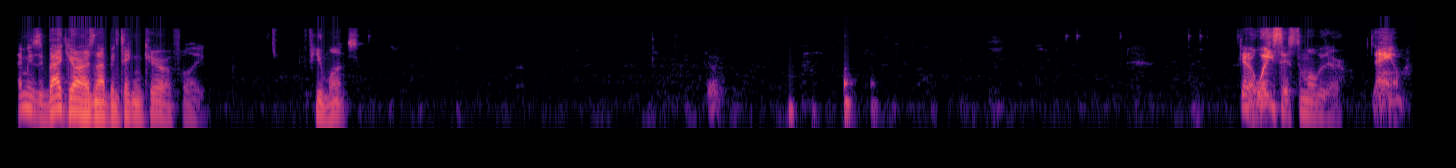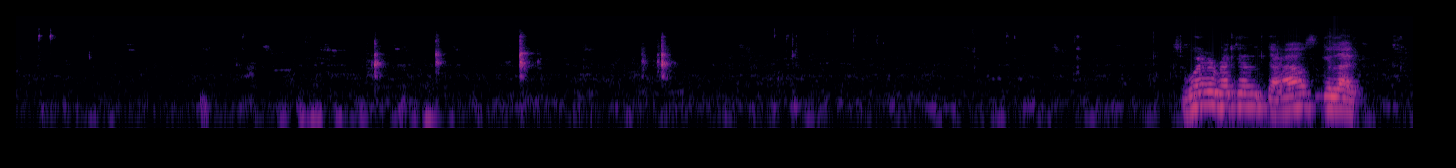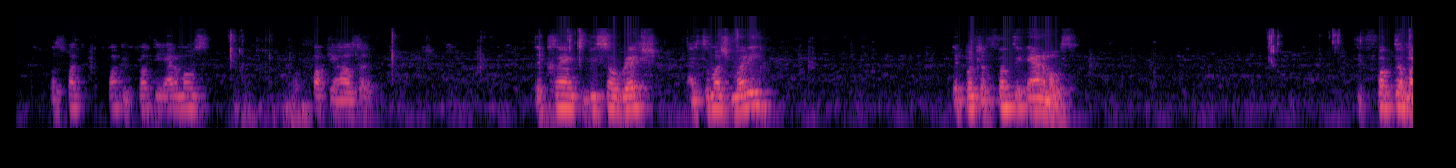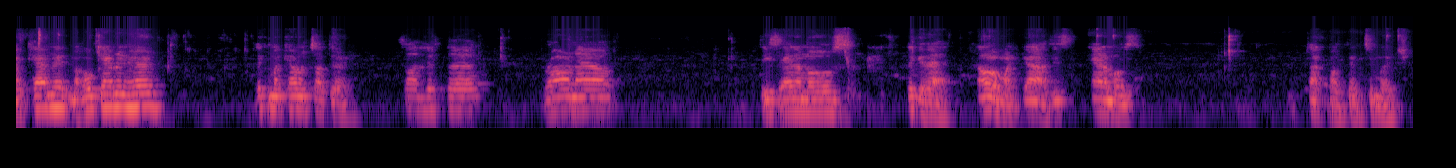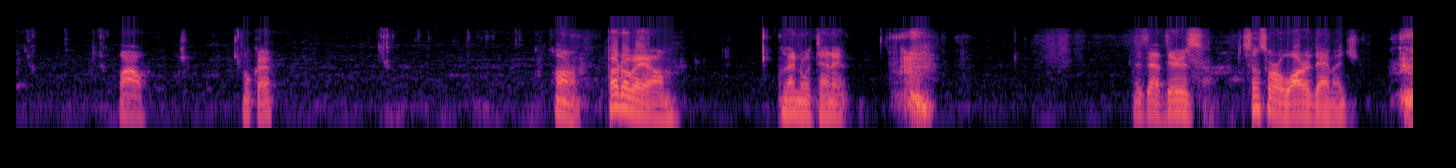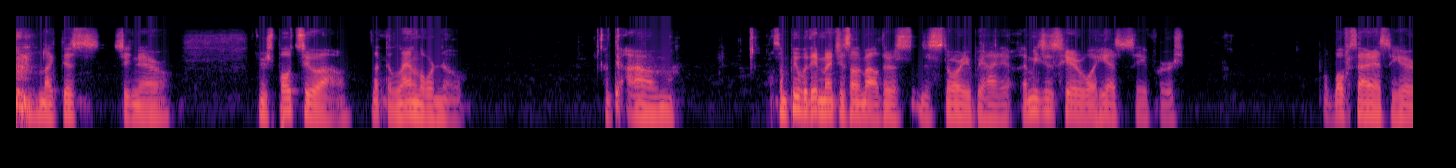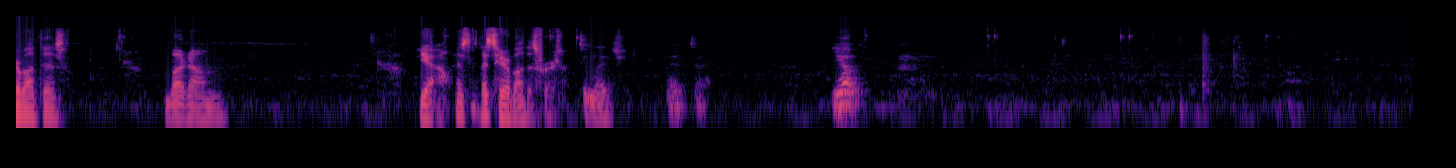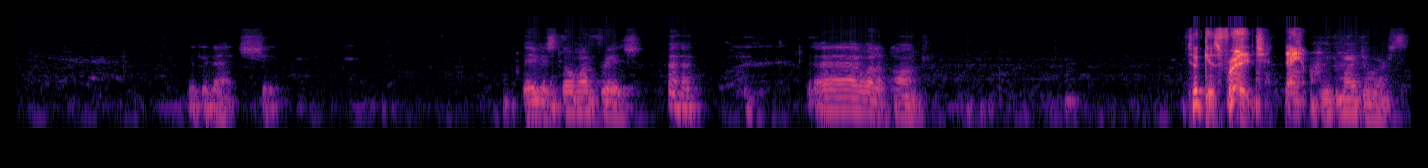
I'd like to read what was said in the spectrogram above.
That means the backyard has not been taken care of for like few months. Get a waste system over there. Damn. Whoever rented the house, get like Those fuck, fucking filthy animals. Fuck your house up. They claim to be so rich, and so much money. They're a bunch of filthy animals. They fucked up my cabinet, my whole cabinet here. Look at my countertop there. It's all lifted up, brown out. These animals, look at that. Oh my God, these animals. Talk about them too much. Wow. Okay. Um, part of a um, landlord tenant is that there's some sort of water damage, like this scenario, you're supposed to uh, let the landlord know. Um, some people did mention something about there's the story behind it. Let me just hear what he has to say first. Well, both sides has to hear about this, but um, yeah, let's let's hear about this first. too much. But, uh, yep. Look at that shit. David stole my fridge. ah, what a punk. Took his fridge. Damn. Look at my doors.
